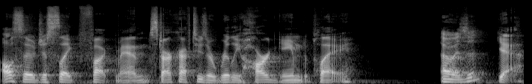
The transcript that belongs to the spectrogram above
also just like fuck man starcraft 2 is a really hard game to play oh, is it? yeah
